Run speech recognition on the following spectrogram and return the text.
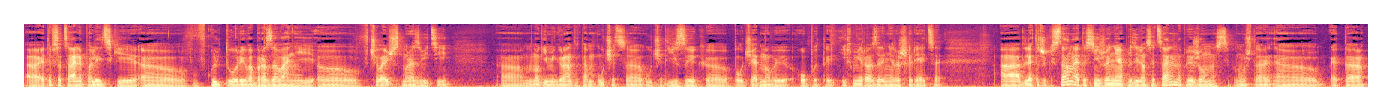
Это в социальной политике, в культуре, в образовании, в человеческом развитии. Многие мигранты там учатся, учат язык, э, получают новые опыты, их мировоззрение расширяется. А для Таджикистана это снижение определенной социальной напряженности, потому что э, это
